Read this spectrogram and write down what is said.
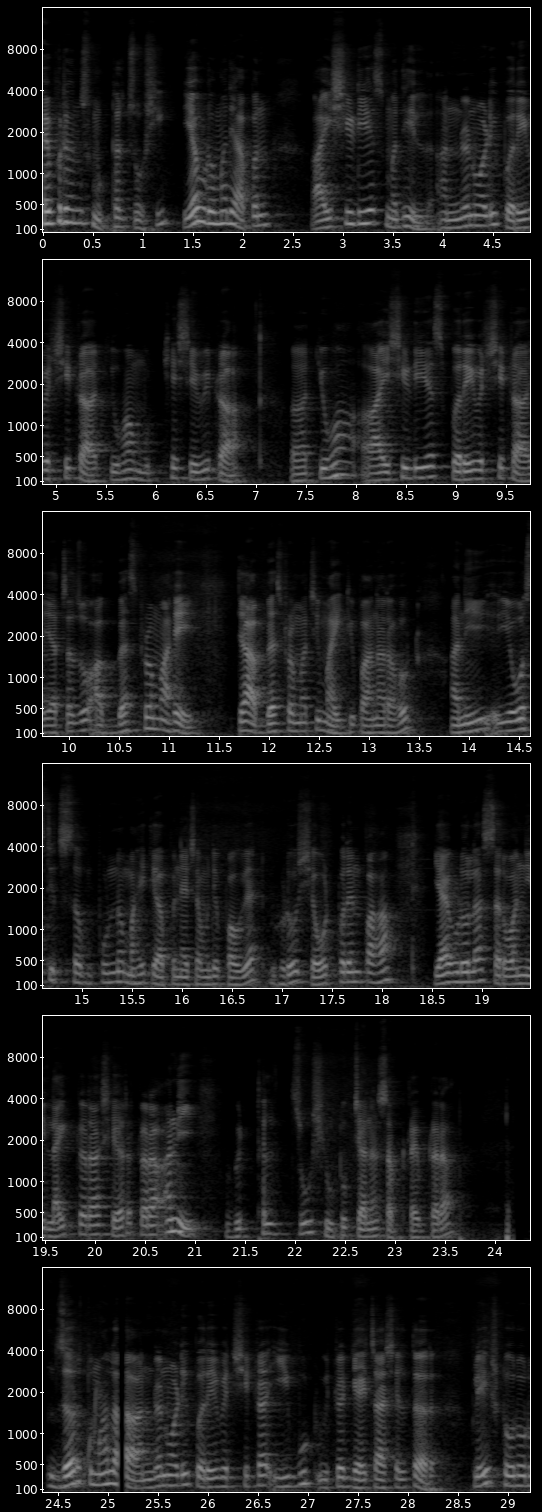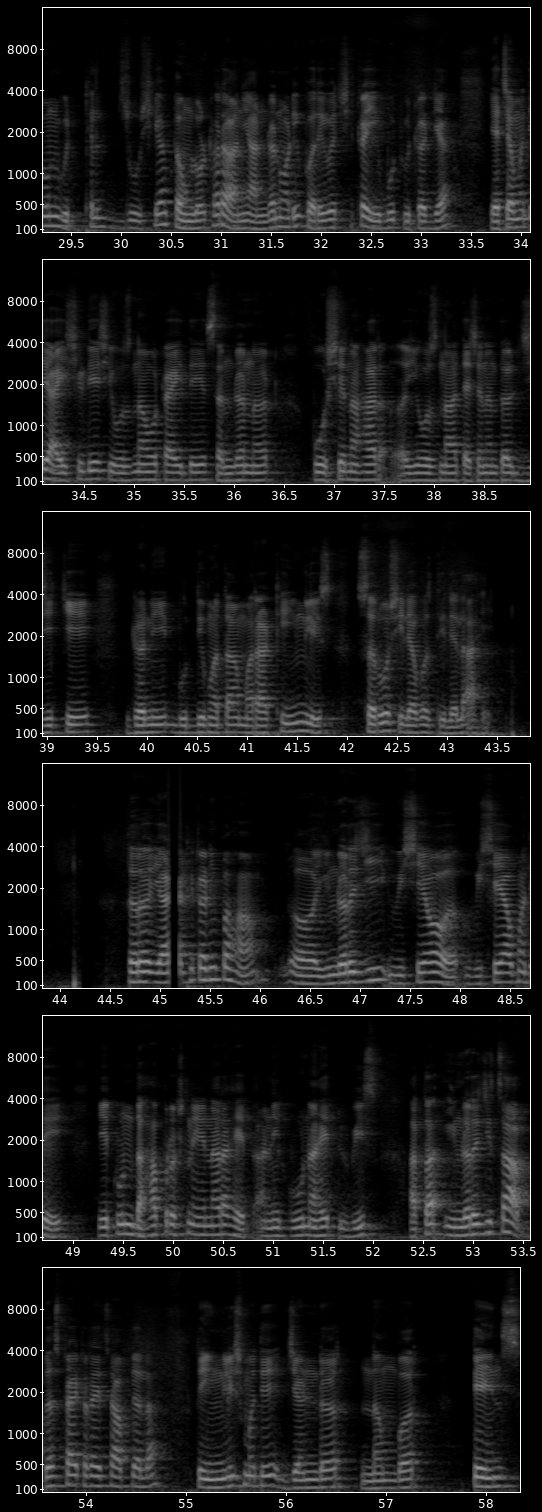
Hi friends मुठ्ठल Joshi या व्हिडिओमध्ये आपण आय सी डी एसमधील अंगणवाडी पर्यवेक्षिका किंवा मुख्य सेविका किंवा आय सी डी एस पर्यवेक्षिका याचा जो अभ्यासक्रम आहे त्या अभ्यासक्रमाची माहिती पाहणार आहोत. आणि व्यवस्थित संपूर्ण माहिती आपण याच्यामध्ये पाहूयात. व्हिडिओ शेवटपर्यंत पहा. या व्हिडिओला सर्वांनी लाईक करा शेअर करा आणि विठ्ठल चूश यूट्यूब चॅनल सबस्क्राईब करा. जर तुम्हाला अंगणवाडी पर्यवेक्षिका ई बुक विकत घ्यायचा असेल तर प्ले स्टोरवरून विठ्ठल जोशी ॲप डाउनलोड करा आणि अंगणवाडी परिवेक्षिका ई बुक विकत घ्या याच्यामध्ये आय सी डी एस योजना व कायदे संगणक पोषण आहार योजना त्याच्यानंतर जी के गणित बुद्धिमत्ता मराठी इंग्लिश सर्व सिलेबस दिलेला आहे. तर या ठिकाणी पहा इंग्रजी विषया विषयामध्ये एकूण दहा प्रश्न येणार आहेत आणि गुण आहेत वीस. आता इंग्रजीचा अभ्यास काय करायचा आपल्याला? तर इंग्लिशमध्ये gender number tense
